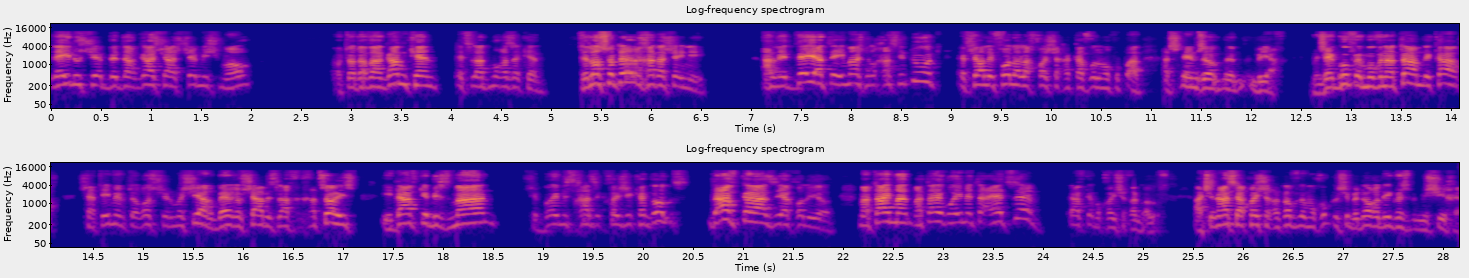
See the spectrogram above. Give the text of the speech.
לאלו שבדרגה שהשם ישמור, אותו דבר גם כן אצל האדמו"ר הזקן. זה לא סותר אחד השני. על ידי הטעימה של חסידות אפשר לפעול על החושך הכפול ומקופל. אז שניהם זה ביחד. וזה גוף אמובנתם לכך שאתם עם תורוס של משיח בערב שבס לאחר חצויס, היא דווקא בזמן שבו היא מסחזק חושך הגולוס. דווקא זה יכול להיות. מתי, מתי רואים את העצם? דווקא בחושך הגולוס. עד שנעשה החושך הקוף למחופל שבדור הדיקווס במשיחה.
